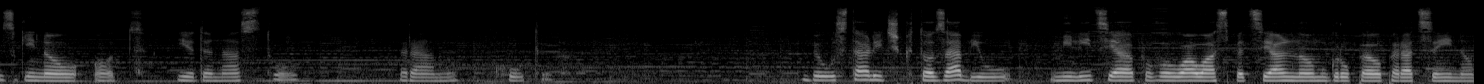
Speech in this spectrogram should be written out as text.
zginął od jedenastu ran kłutych. By ustalić, kto zabił, milicja powołała specjalną grupę operacyjną.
